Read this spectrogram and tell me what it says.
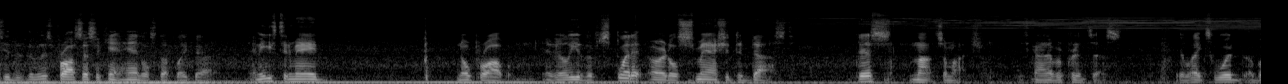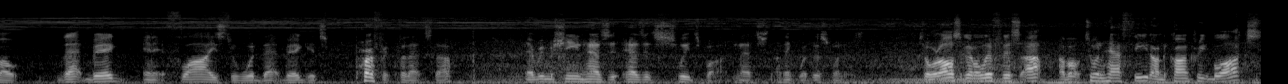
See, the, this processor can't handle stuff like that. An Eastonmade, no problem. It'll either split it or it'll smash it to dust. This, not so much. It's kind of a princess. It likes wood about that big and it flies through wood that big. It's perfect for that stuff. Every machine has it has its sweet spot, and that's I think what this one is. So we're also going to lift this up about two and a half feet on the concrete blocks.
